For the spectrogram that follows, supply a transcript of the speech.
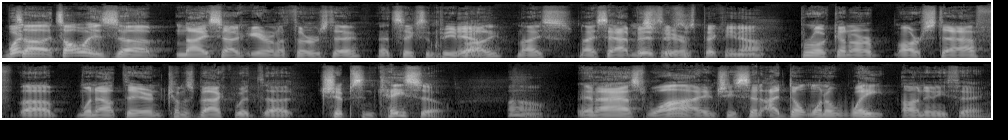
what It's, uh, it's always uh, nice out here on a Thursday at Six and Peabody. Nice, nice atmosphere. business is picking up? Brooke and our our staff uh, went out there and comes back with uh, chips and queso. Oh, And I asked why, and she said, "I don't want to wait on anything."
